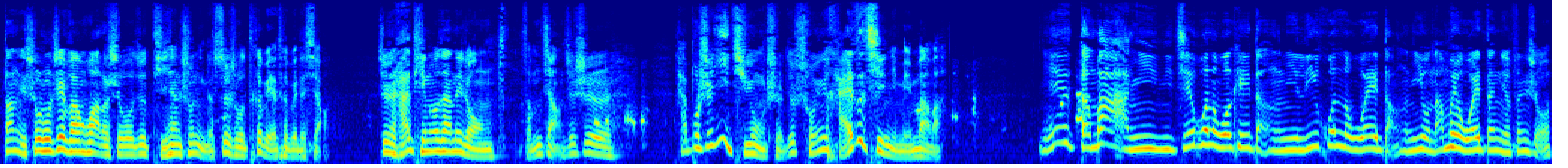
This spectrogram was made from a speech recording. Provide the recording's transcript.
当你说出这番话的时候，就体现出你的岁数特别特别的小，就是还停留在那种怎么讲，就是还不是意气用事，就属于孩子气，你明白吗？你等吧，你你结婚了我可以等，你离婚了我也等，你有男朋友我也等你分手。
